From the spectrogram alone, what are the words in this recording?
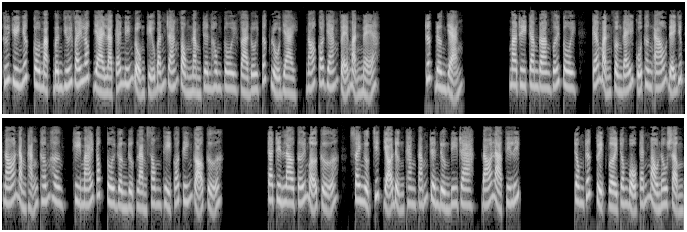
Thứ duy nhất tôi mặc bên dưới váy lót dài là cái miếng độn kiểu bánh rán vòng nằm trên hông tôi và đôi tất lụa dài, nó có dáng vẻ mạnh mẽ. Rất đơn giản. Marie cam đoan với tôi, kéo mạnh phần đáy của thân áo để giúp nó nằm thẳng thớm hơn, khi mái tóc tôi gần được làm xong thì có tiếng gõ cửa. Katrin lao tới mở cửa, xoay ngược chiếc giỏ đựng khăn tắm trên đường đi ra, đó là Philip. Trông rất tuyệt vời trong bộ cánh màu nâu sậm,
